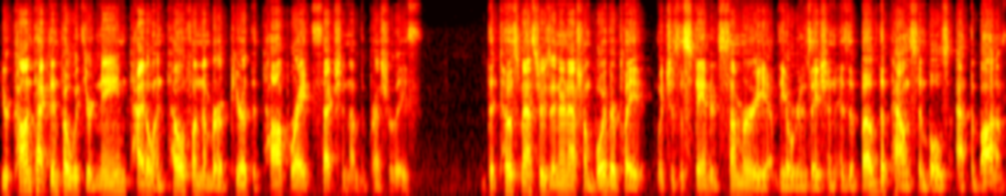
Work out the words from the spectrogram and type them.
Your contact info with your name, title, and telephone number appear at the top right section of the press release the Toastmasters International boilerplate, which is a standard summary of the organization, is above the pound symbols at the bottom.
